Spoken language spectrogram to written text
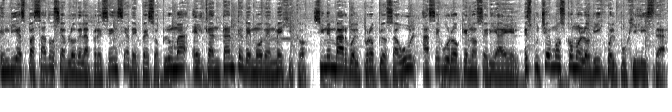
En días pasados se habló de la presencia de Peso Pluma, el cantante de moda en México. Sin embargo, el propio Saúl aseguró que no sería él. Escuchemos cómo lo dijo el pugilista.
